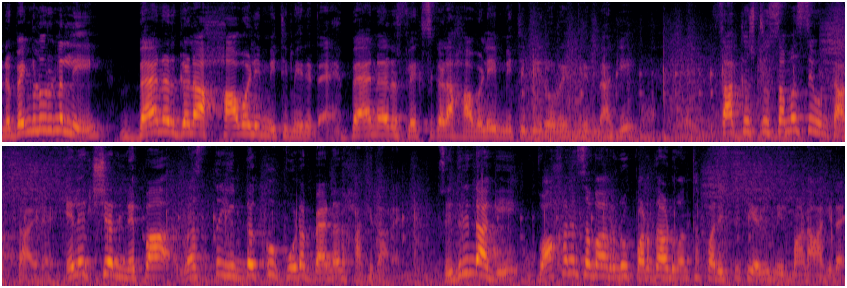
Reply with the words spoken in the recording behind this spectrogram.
ಇನ್ನು ಬೆಂಗಳೂರಿನಲ್ಲಿ ಬ್ಯಾನರ್ಗಳ ಹಾವಳಿ ಮಿತಿ ಮೀರಿದೆ. ಬ್ಯಾನರ್ ಫ್ಲೆಕ್ಸ್ಗಳ ಹಾವಳಿ ಮಿತಿ ಮೀರೋದ್ರಿಂದಾಗಿ ಸಾಕಷ್ಟು ಸಮಸ್ಯೆ ಉಂಟಾಗ್ತಾ ಇದೆ. ಎಲೆಕ್ಷನ್ ನೆಪ ರಸ್ತೆಯುದ್ದಕ್ಕೂ ಕೂಡ ಬ್ಯಾನರ್ ಹಾಕಿದ್ದಾರೆ. ಸೊ ಇದರಿಂದಾಗಿ ವಾಹನ ಸವಾರರು ಪರದಾಡುವಂಥ ಪರಿಸ್ಥಿತಿಯಲ್ಲಿ ನಿರ್ಮಾಣ ಆಗಿದೆ.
